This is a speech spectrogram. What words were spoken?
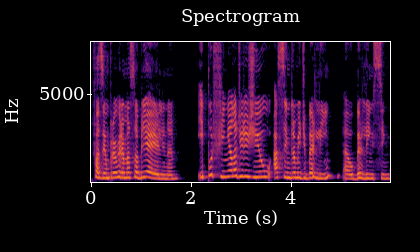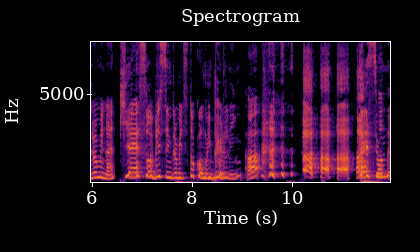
fazer um programa sobre ele, né? E por fim, ela dirigiu A Síndrome de Berlim, é o Berlim Syndrome, né? Que é sobre síndrome de Estocolmo em Berlim. Ah. Péssimo, né?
